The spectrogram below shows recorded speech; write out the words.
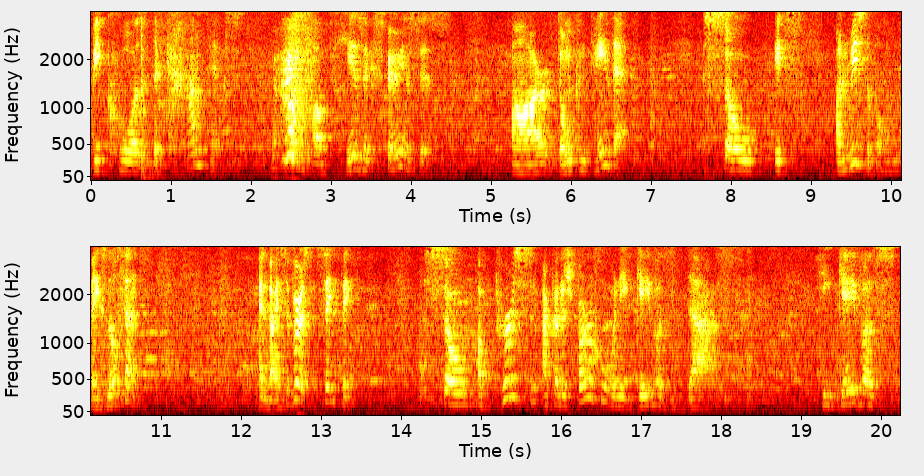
because the context of his experiences are don't contain that. So it's unreasonable, makes no sense. And vice versa, same thing. So a person, Akadosh Baruch Hu, when he gave us das, he gave us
